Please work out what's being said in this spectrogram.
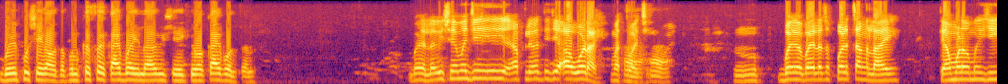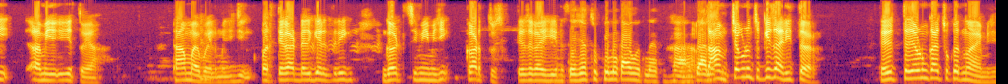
बैल पुशेगावचा पण कसं काय बैला विषय किंवा काय बोलताल? बैला विषय म्हणजे आपल्याला त्याची आवड आहे महत्वाची. हा, हा. हम्म, बै- बैलाचा पळ चांगला आहे. त्यामुळं म्हणजे आम्ही येतो या ठाम आहे बैल. म्हणजे जी- प्रत्येक अड्ड्यात गेले तरी गट मी म्हणजे काढतोच. त्याचं काही हे नसतं. त्याच्या चुकीनं काय होत नाही. हा, हा, आता चालेल. आमच्याकडून चुकी झाली तर. त्याच्या- त्याच्याकडून काय चुकत नाही. म्हणजे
